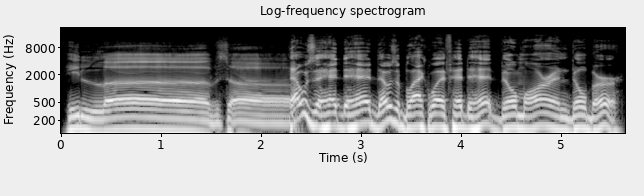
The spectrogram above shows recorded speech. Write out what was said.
He loves. Uh, That was a head to head. That was a black wife head to head. Bill Maher and Bill Burr.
